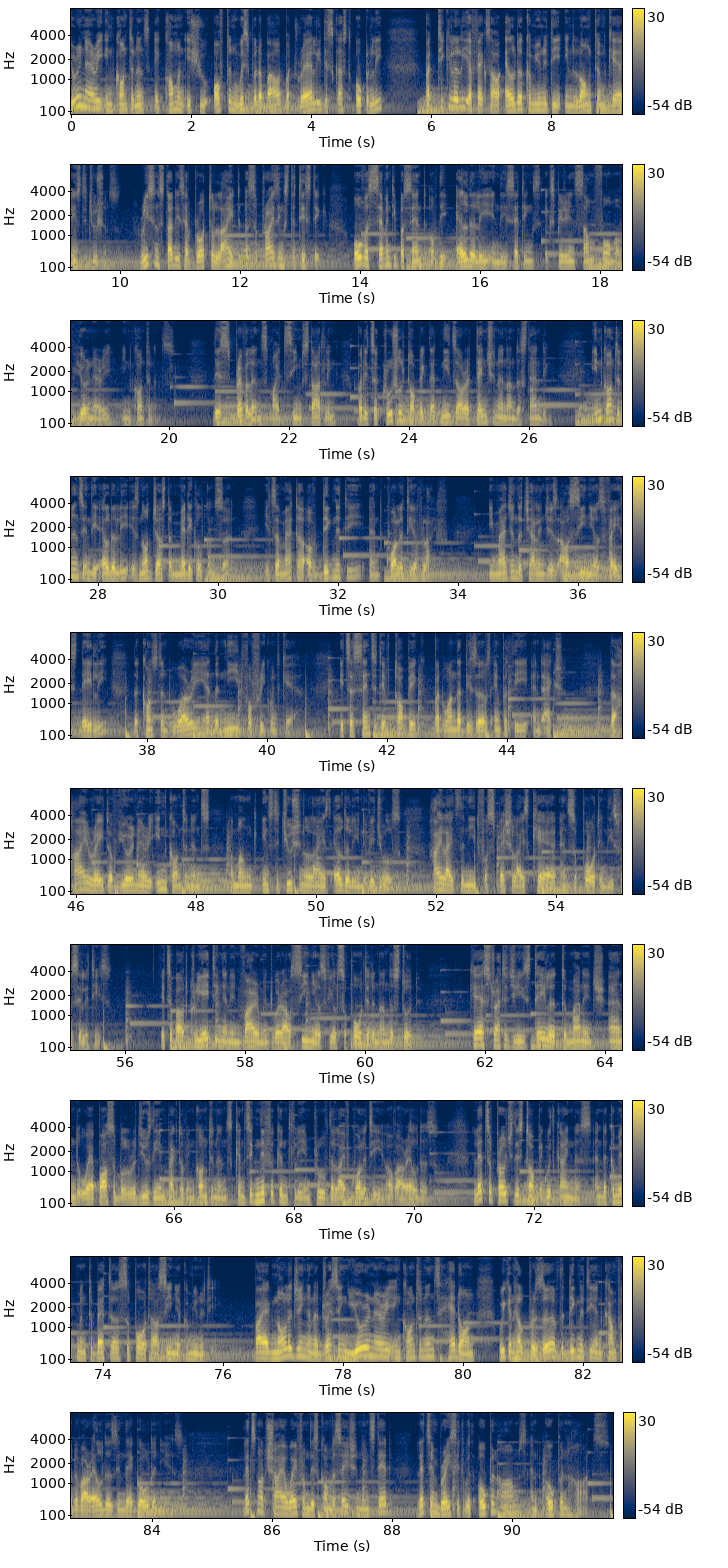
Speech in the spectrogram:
Urinary incontinence, a common issue often whispered about but rarely discussed openly, particularly affects our elder community in long term care institutions. Recent studies have brought to light a surprising statistic. Over 70% of the elderly in these settings experience some form of urinary incontinence. This prevalence might seem startling, but it's a crucial topic that needs our attention and understanding. Incontinence in the elderly is not just a medical concern, it's a matter of dignity and quality of life. Imagine the challenges our seniors face daily, the constant worry, and the need for frequent care. It's a sensitive topic, but one that deserves empathy and action. The high rate of urinary incontinence among institutionalized elderly individuals highlights the need for specialized care and support in these facilities. It's about creating an environment where our seniors feel supported and understood. Care strategies tailored to manage and, where possible, reduce the impact of incontinence can significantly improve the life quality of our elders. Let's approach this topic with kindness and a commitment to better support our senior community. By acknowledging and addressing urinary incontinence head on, we can help preserve the dignity and comfort of our elders in their golden years. Let's not shy away from this conversation. Instead, let's embrace it with open arms and open hearts.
